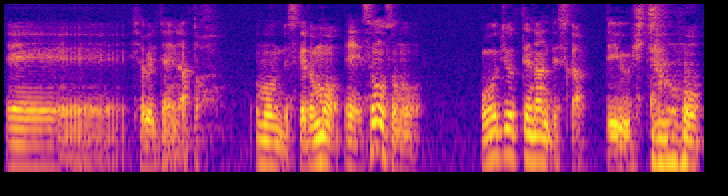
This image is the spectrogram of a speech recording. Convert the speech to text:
えー、喋りたいなと思うんですけども、えー、そもそも、オーディオって何ですかっていう質問を、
